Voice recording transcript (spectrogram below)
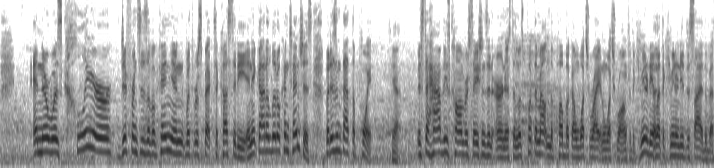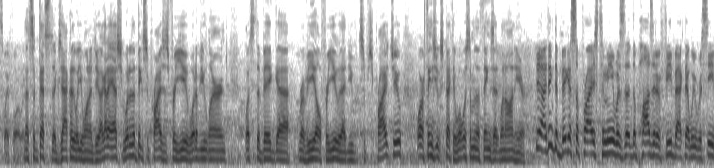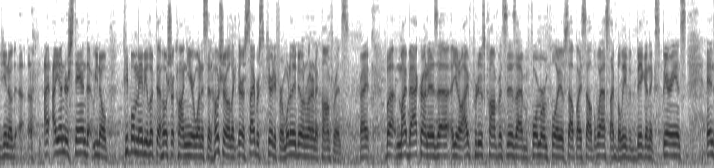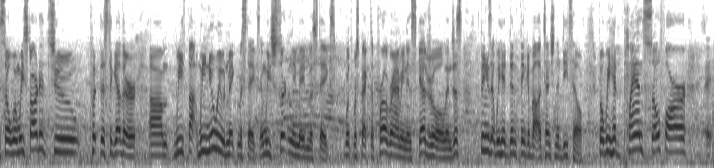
and there was clear differences of opinion with respect to custody, and it got a little contentious, but isn't that the point? Yeah is to have these conversations in earnest and let's put them out in the public on what's right and what's wrong for the community and let the community decide the best way forward. That's, that's exactly what you want to do. I got to ask you, what are the big surprises for you? What have you learned? What's the big uh, reveal for you that you surprised you or things you expected? What were some of the things that went on here? Yeah, I think the biggest surprise to me was the, the positive feedback that we received. You know, uh, I, I, understand that you know people maybe looked at HoshoCon year one and said, Hosho, like they're a cybersecurity firm, what are they doing running a conference, right? But my background is, uh, you know, I've produced conferences, I'm a former employee of South by Southwest, I believe big in experience, and so when we started to put this together, um, we thought, we knew we would make mistakes, and we certainly made mistakes mistakes with respect to programming and schedule and just things that we had didn't think about attention to detail. But we had planned so far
